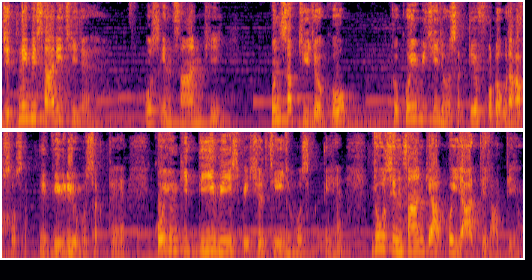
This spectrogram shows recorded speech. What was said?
जितनी भी सारी चीज़ें हैं उस इंसान की, उन सब चीज़ों को, जो कोई भी चीज़ हो सकती है फोटोग्राफ्स हो सकते हैं वीडियो हो सकते हैं, कोई उनकी दी हुई स्पेशल चीज़ हो सकती है, जो उस इंसान की आपको याद दिलाती हो।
